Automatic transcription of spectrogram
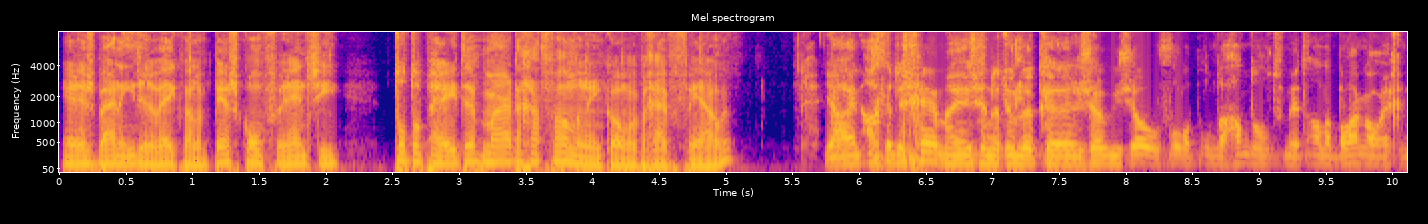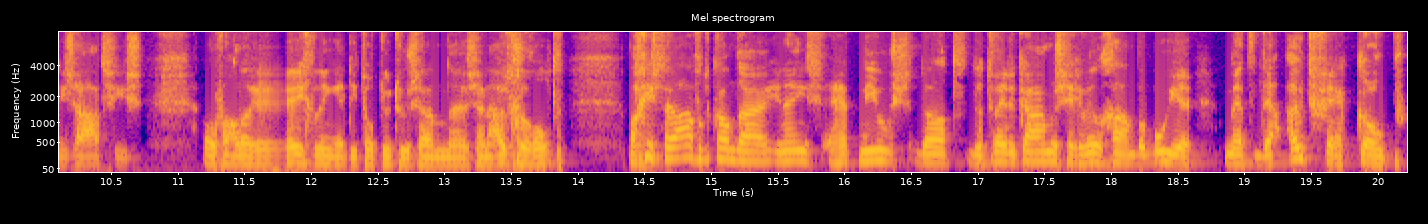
Er is bijna iedere week wel een persconferentie. Tot op heden. Maar er gaat verandering komen, begrijp ik van jou, hè? Ja, en achter de schermen is er natuurlijk uh, sowieso volop onderhandeld met alle belangenorganisaties over alle regelingen die tot nu toe zijn, uh, zijn uitgerold. Maar gisteravond kwam daar ineens het nieuws dat de Tweede Kamer zich wil gaan bemoeien met de uitverkoop.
